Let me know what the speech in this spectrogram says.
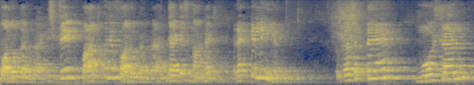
फॉलो कर रहा है स्ट्रेट पाथ को जो फॉलो कर रहा है that is known as rectilinear तो कह सकते हैं motion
